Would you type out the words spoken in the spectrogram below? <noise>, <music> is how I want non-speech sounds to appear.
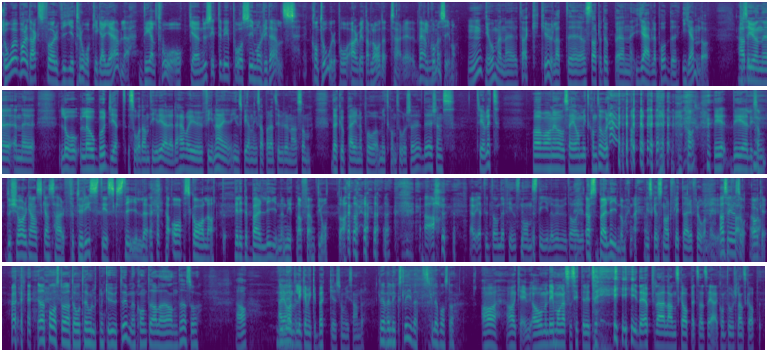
Då var det dags för Vi är tråkiga Gävle, del två. Och eh, nu sitter vi på Simon Ridells kontor på Arbetarbladet här. Eh, Välkommen Mm. Simon! Mm, jo men eh, tack, kul att eh, jag startat upp en Gävlepodd igen då. Jag hade ju en, en low, low budget sådan tidigare. Det här var ju fina inspelningsapparaturerna som dök upp här inne på mitt kontor så det, det känns trevligt. Vad, vad har ni att säga om mitt kontor? <laughs> Ja, det, det är liksom, du kör ganska så här futuristisk stil, avskalat. Det är lite Berlin 1958. <laughs> ah, jag vet inte om det finns någon stil överhuvudtaget. Östberlin då menar jag. Vi ska snart flytta härifrån. i Alltså är det så? fall. Okej. <laughs> Jag påstår att det har otroligt mycket utrymme kontra alla andra så Ja. du Nej, jag har inte lika mycket böcker som vissa andra. lever lyxlivet skulle jag påstå. Ja, ja, okej. Ja, men det är många som sitter ute i det öppna landskapet, så att säga, kontorslandskapet.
